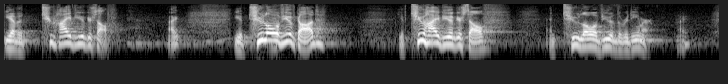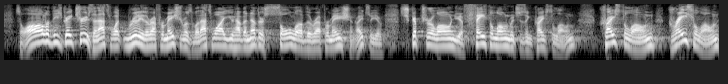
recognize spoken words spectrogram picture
you have a too high view of yourself, right? You have too low a view of God, you have too high a view of yourself, and too low a view of the Redeemer. So all of these great truths, and that's what really the Reformation was about. That's why you have another soul of the Reformation, right? So you have Scripture alone, you have faith alone, which is in Christ alone, Christ alone, grace alone,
